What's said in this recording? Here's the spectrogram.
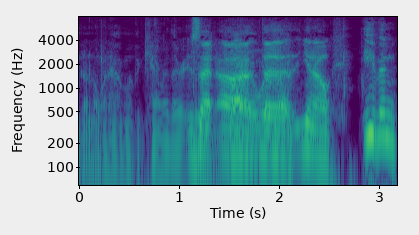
I don't know what happened with the camera there. Is that uh the you know, even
